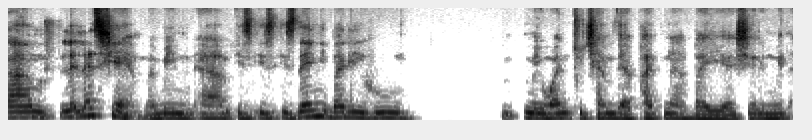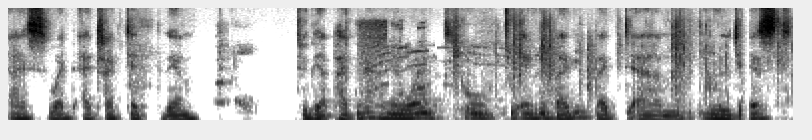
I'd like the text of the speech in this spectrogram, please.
um, let, us share. I mean, um, is, is, is there anybody who may want to charm their partner by uh, sharing with us what attracted them to their partner? We won't go to everybody, but um, we'll just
